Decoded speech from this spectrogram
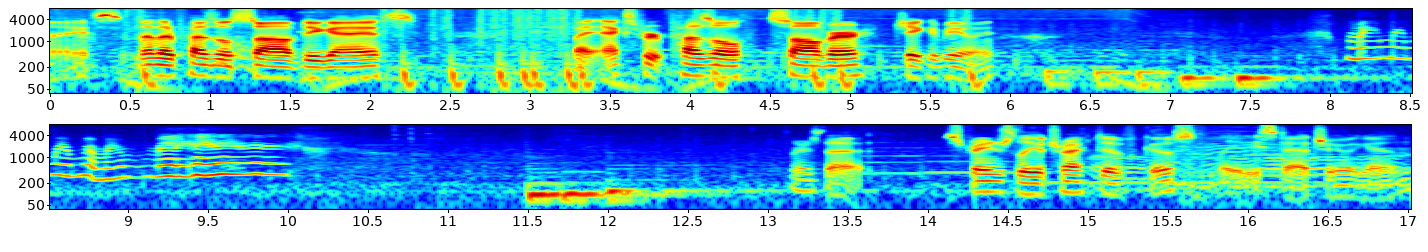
Nice. Another puzzle solved, you guys. By expert puzzle solver, Jacob Ewing. There's that strangely attractive ghost lady statue again.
